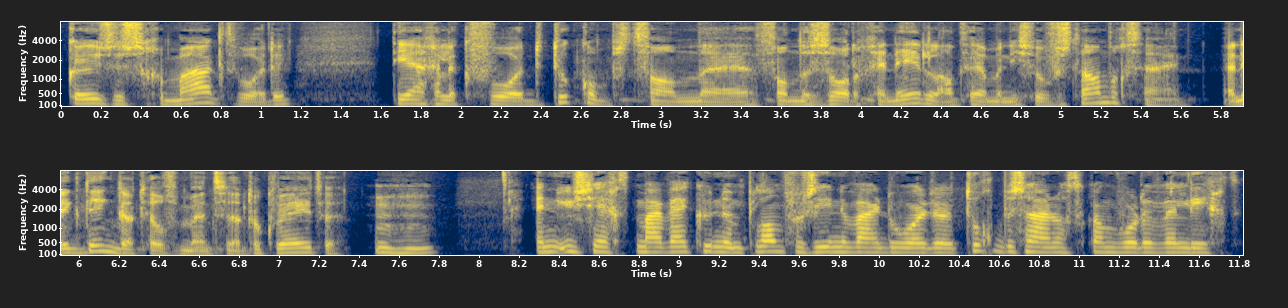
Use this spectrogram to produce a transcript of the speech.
keuzes gemaakt worden... die eigenlijk voor de toekomst van, uh, van de zorg in Nederland... helemaal niet zo verstandig zijn. En ik denk dat heel veel mensen dat ook weten. Mm -hmm. En u zegt, maar wij kunnen een plan voorzien... waardoor er toch bezuinigd kan worden wellicht...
